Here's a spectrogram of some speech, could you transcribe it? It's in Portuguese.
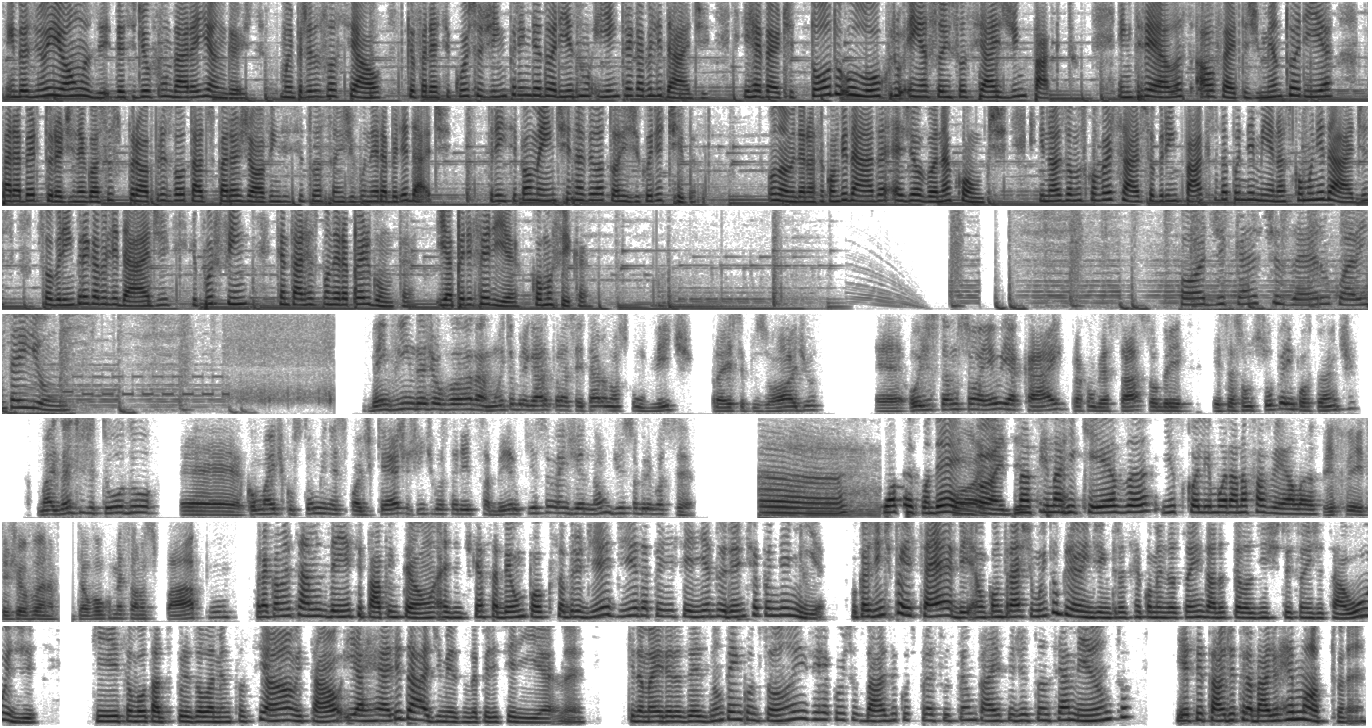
Em 2011, decidiu fundar a Youngers, uma empresa social que oferece cursos de empreendedorismo e empregabilidade e reverte todo o lucro em ações sociais de impacto, entre elas a oferta de mentoria para abertura de negócios próprios voltados para jovens em situações de vulnerabilidade, principalmente na Vila Torres de Curitiba. O nome da nossa convidada é Giovana Conte e nós vamos conversar sobre o impacto da pandemia nas comunidades, sobre empregabilidade e, por fim, tentar responder a pergunta: e a periferia, como fica? Podcast 041 Bem-vinda, Giovana. Muito obrigado por aceitar o nosso convite para esse episódio. É, hoje estamos só eu e a Kai para conversar sobre esse assunto super importante. Mas antes de tudo, é, como é de costume nesse podcast, a gente gostaria de saber o que o seu RG não diz sobre você. Uh, posso responder? Pode. Nasci na riqueza e escolhi morar na favela. Perfeito, Giovana. Então vamos começar nosso papo. Para começarmos bem esse papo, então, a gente quer saber um pouco sobre o dia a dia da periferia durante a pandemia. O que a gente percebe é um contraste muito grande entre as recomendações dadas pelas instituições de saúde, que são voltadas o isolamento social e tal, e a realidade mesmo da periferia, né? Que na maioria das vezes não tem condições e recursos básicos para sustentar esse distanciamento e esse tal de trabalho remoto, né?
